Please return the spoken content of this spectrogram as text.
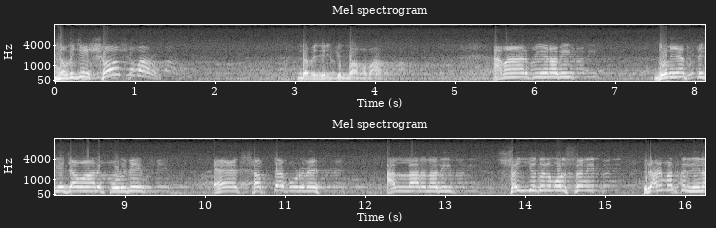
নবীজির সব মুবারক। নবীজির জুব্বা মুবারক। আমার প্রিয় নবী দুনিয়ার থেকে যাওয়ার পূর্বে, এক সপ্তাহ পূর্বে, আল্লাহর নবী সৈয়দুল মুরসালিন রহমতুল্লিল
